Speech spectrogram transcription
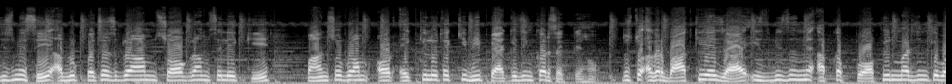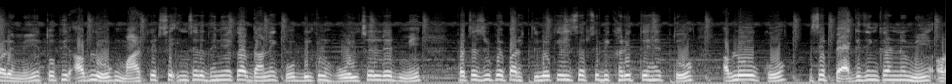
जिसमें से आप लोग 50 ग्राम 100 ग्राम से लेके 500 ग्राम और एक किलो तक की भी पैकेजिंग कर सकते हो। दोस्तों, अगर बात किया जाए इस बिज़नेस में आपका प्रॉफिट मार्जिन के बारे में तो फिर आप लोग मार्केट से इन सारे धनिया का दाने को बिल्कुल होलसेल रेट में पचास रुपये पर किलो के हिसाब से भी खरीदते हैं तो आप लोगों को इसे पैकेजिंग करने में और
